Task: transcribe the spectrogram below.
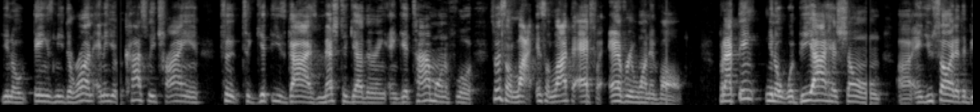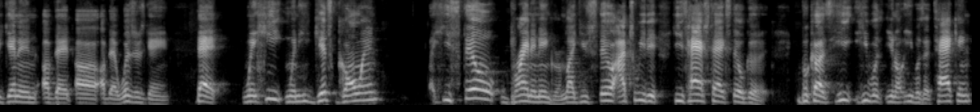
you know things need to run, and then you're constantly trying to to get these guys meshed together and, and get time on the floor. So it's a lot. It's a lot to ask for everyone involved. But I think you know what Bi has shown, uh, and you saw it at the beginning of that uh, of that Wizards game, that when he when he gets going, he's still Brandon Ingram. Like you still, I tweeted he's hashtag still good because he he was you know he was attacking,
